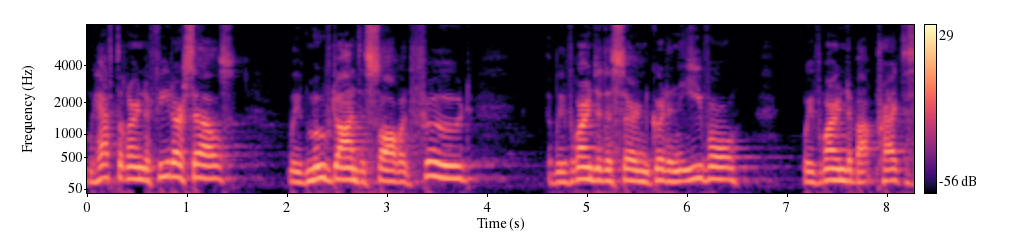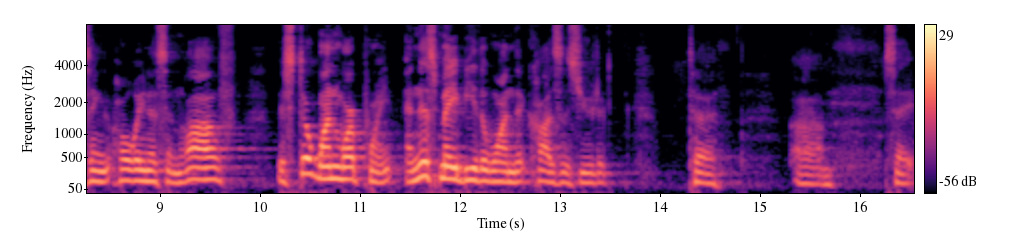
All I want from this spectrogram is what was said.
we have to learn to feed ourselves. We've moved on to solid food. We've learned to discern good and evil. We've learned about practicing holiness and love. There's still one more point, and this may be the one that causes you to, to um, say,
